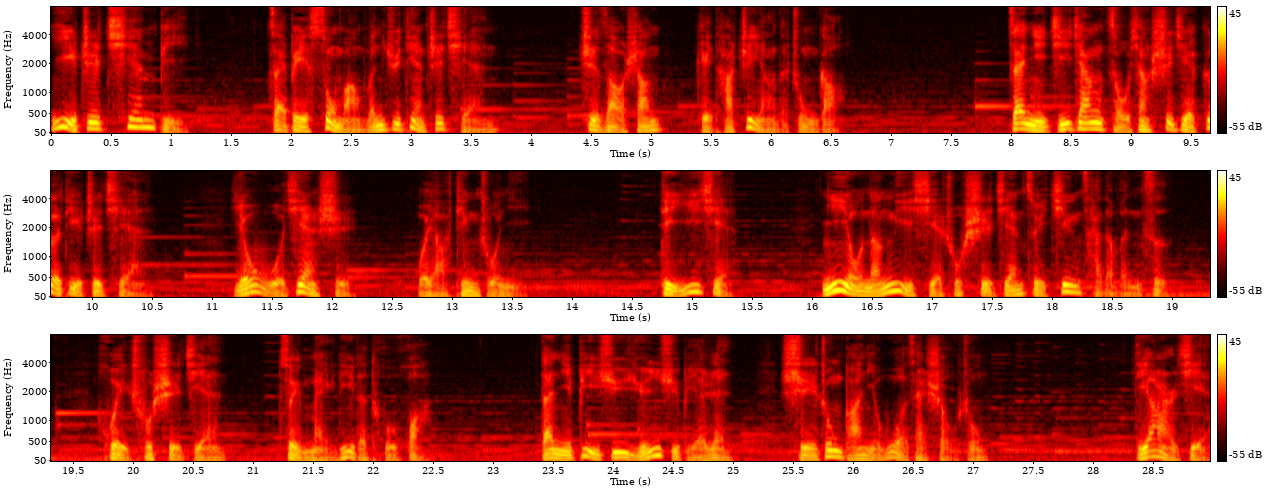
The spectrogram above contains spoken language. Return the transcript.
一支铅笔，在被送往文具店之前，制造商给他这样的忠告：在你即将走向世界各地之前，有五件事，我要叮嘱你。第一件，你有能力写出世间最精彩的文字，绘出世间。最美丽的图画，但你必须允许别人始终把你握在手中。第二件，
